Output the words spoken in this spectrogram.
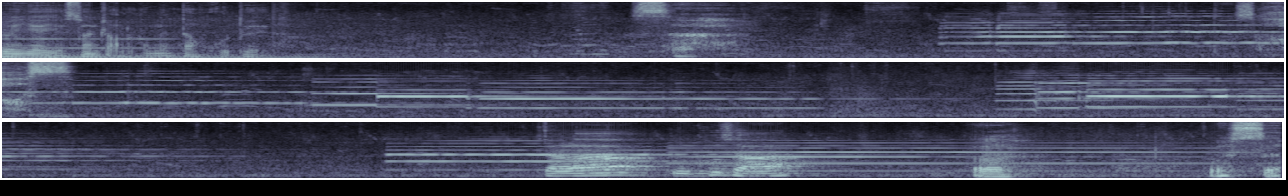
润叶也算找了个门当户对的。是，都是好事。咋了？你哭啥？啊，我是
